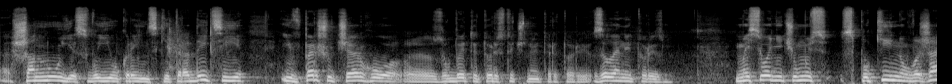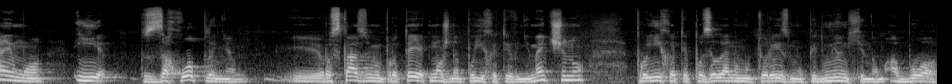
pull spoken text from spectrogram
е, шанує свої українські традиції, і в першу чергу е, зробити туристичною територією, зелений туризм. Ми сьогодні чомусь спокійно вважаємо і з захопленням і розказуємо про те, як можна поїхати в Німеччину, проїхати по зеленому туризму під Мюнхеном або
